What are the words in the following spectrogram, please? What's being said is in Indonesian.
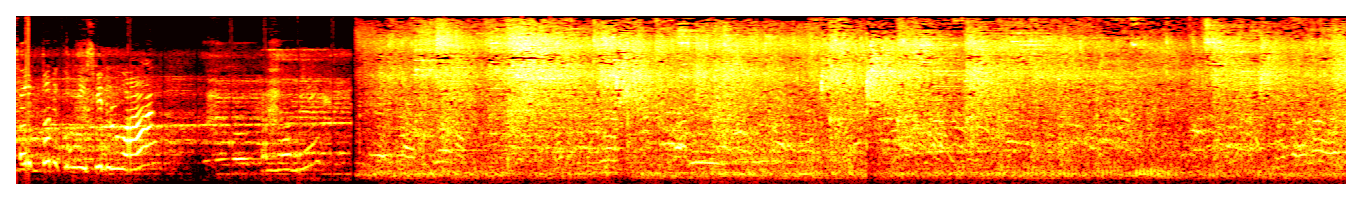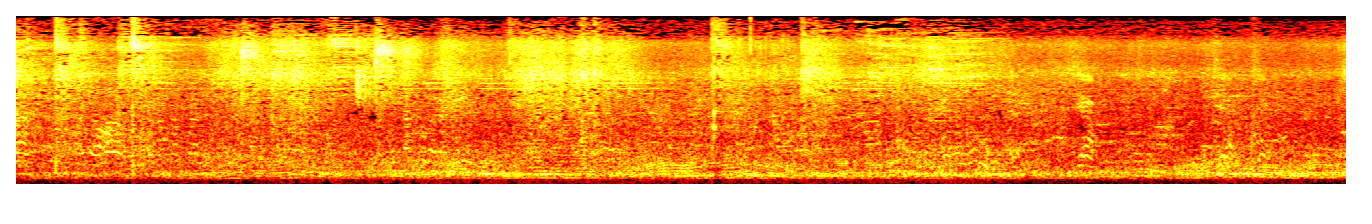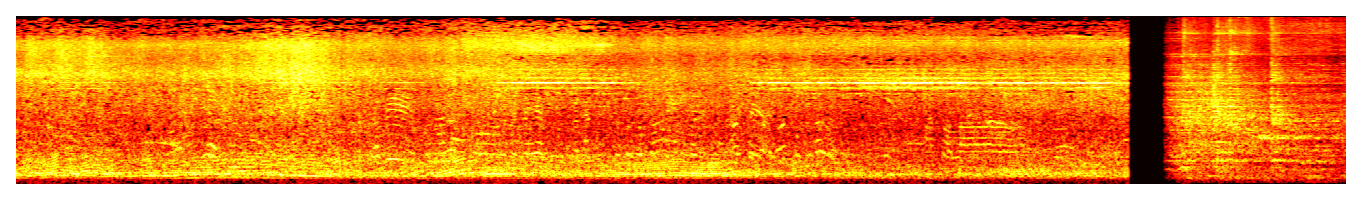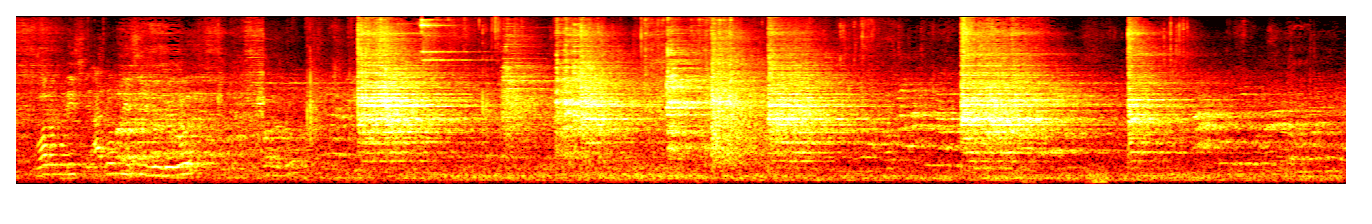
situ di komisi duluan Mana polisi? Ada polisi di dulu.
